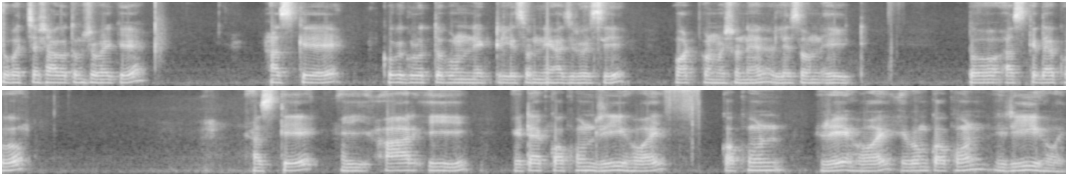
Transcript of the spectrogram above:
শুভেচ্ছা, স্বাগতম সবাইকে। আজকে খুবই গুরুত্বপূর্ণ একটি লেসন নিয়ে হাজির হয়েছি ওয়ার্ড ফরমেশনের লেসন এইট তো আজকে দেখো, আজকে এই আর ই এটা কখন রি হয়, কখন রে হয় এবং কখন রি হয়।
